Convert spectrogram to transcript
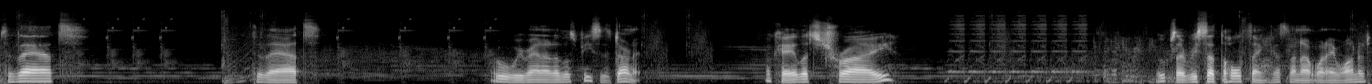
To that. To that. Ooh, we ran out of those pieces, darn it. Okay, let's try... Oops, I reset the whole thing. That's not what I wanted.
